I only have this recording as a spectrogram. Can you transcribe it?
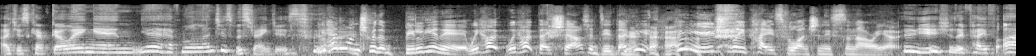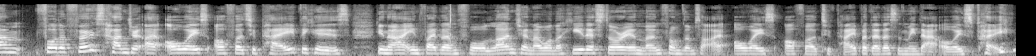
I just kept going, and yeah, have more lunches with strangers. You had lunch with a billionaire. We hope we hope they shouted, did they? Who, who, usually pays for lunch in this scenario? Who usually pay for? Um, for the first hundred, I always offer to pay because you know I invite them for lunch, and I want to hear their story and learn from them. So I always offer to pay, but that doesn't mean that I always pay.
